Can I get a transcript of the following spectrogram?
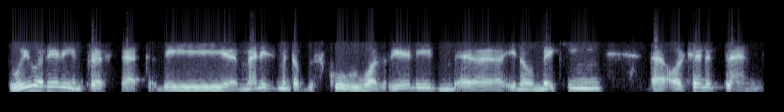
we were really impressed that the management of the school was really, uh, you know, making uh, alternate plans.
